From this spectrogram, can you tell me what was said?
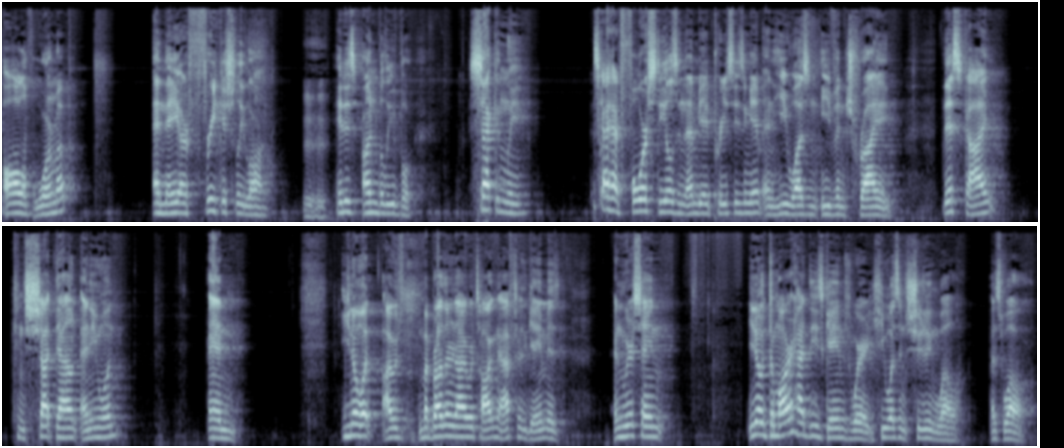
all of warm up, and they are freakishly long. Mhm. It is unbelievable. Secondly, this guy had four steals in the NBA preseason game, and he wasn't even trying. This guy can shut down anyone. And you know what? I was my brother and I were talking after the game is, and we were saying, you know, Demar had these games where he wasn't shooting well as well,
